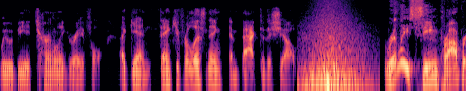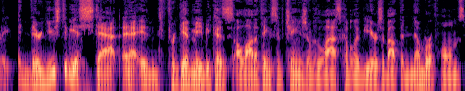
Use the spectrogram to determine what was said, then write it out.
we would be eternally grateful. Again, thank you for listening and back to the show really seeing property. There used to be a stat, and forgive me because a lot of things have changed over the last couple of years about the number of homes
